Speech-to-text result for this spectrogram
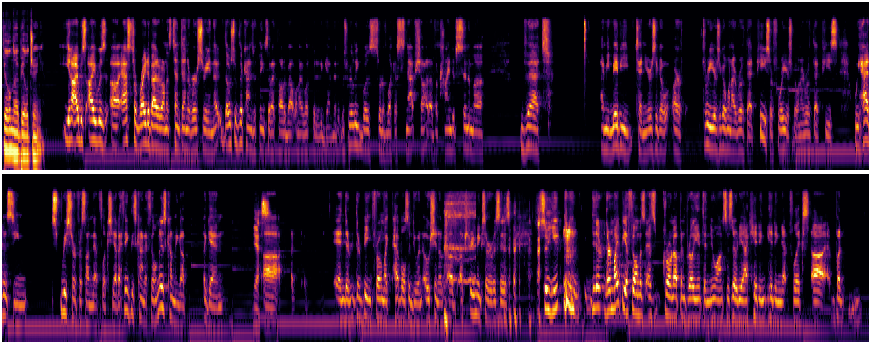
Phil Nobile Jr. you know, I was I was uh, asked to write about it on its 10th anniversary, and th- those were the kinds of things that I thought about when I looked at it again. That it was really was sort of like a snapshot of a kind of cinema that, I mean, maybe 10 years ago or three years ago when I wrote that piece, or four years ago when I wrote that piece, we hadn't seen s- resurface on Netflix yet. I think this kind of film is coming up again Yes. uh, and they're they're being thrown like pebbles into an ocean of, of, of streaming services. So you there, there might be a film as, as grown up and brilliant and nuanced as Zodiac hitting hitting Netflix, uh, but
